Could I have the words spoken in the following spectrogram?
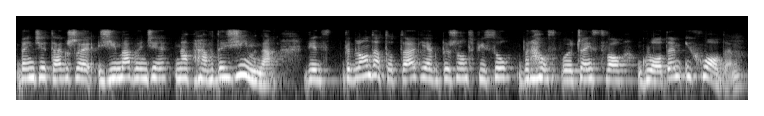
będzie tak, że zima będzie naprawdę zimna. Więc wygląda to tak, jakby rząd PiSu brał społeczeństwo głodem i chłodem.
